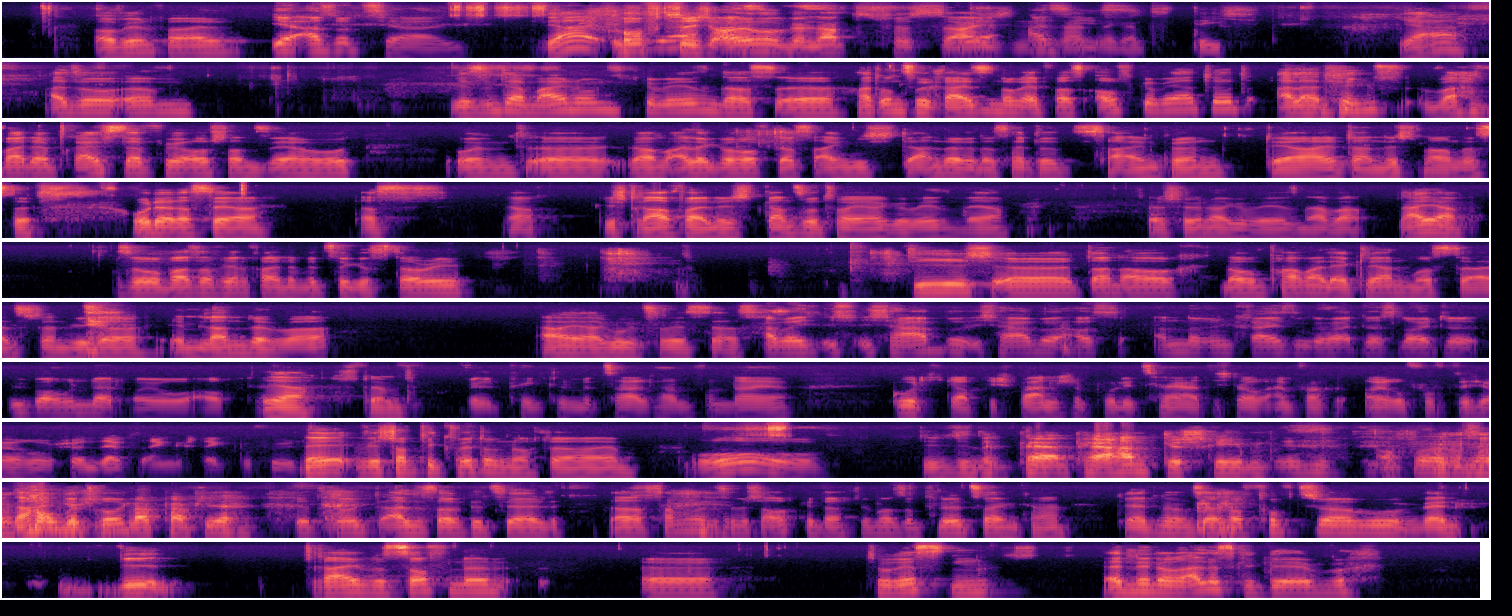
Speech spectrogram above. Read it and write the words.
Auf jeden Fall. ihr Asozialen. Ja, ich, 50 Ja, Euro Assis. gelatzt fürs Zeichen. Ja, Ihr seid Assis. mir ganz dicht. Ja, also ähm, wir sind der Meinung gewesen, das äh, hat unsere Reise noch etwas aufgewertet. Allerdings war, war der Preis dafür auch schon sehr hoch. Und äh, wir haben alle gehofft, dass eigentlich der andere das hätte zahlen können, der halt dann nicht machen müsste. Oder dass der, dass ja, die Strafe halt nicht ganz so teuer gewesen wäre. Wäre schöner gewesen, aber naja, so war es auf jeden Fall eine witzige Story die ich äh, dann auch noch ein paar Mal erklären musste, als ich dann wieder im Lande war. Aber ja, gut, so ist das. Aber ich, ich, ich, habe, ich habe aus anderen Kreisen gehört, dass Leute über 100 Euro auch ja, stimmt. Wildpinkeln bezahlt haben. Von daher, gut, ich glaube, die spanische Polizei hat sich da auch einfach Euro 50 Euro schön selbst eingesteckt gefühlt. Nee, ich hab die Quittung noch daheim. Oh. Die, die, per, per Hand geschrieben. Auf irgendeinem gedruckt. Blatt Papier. gedruckt, alles offiziell. Das haben wir uns nämlich auch gedacht, wie man so blöd sein kann. Die hätten uns einfach 50 Euro, wenn wir drei besoffenen äh, Touristen hätten denen doch alles gegeben.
